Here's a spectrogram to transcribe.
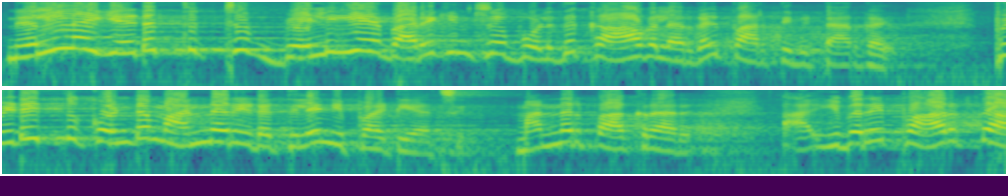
நெல்லை எடுத்துட்டு வெளியே வருகின்ற பொழுது காவலர்கள் பார்த்து விட்டார்கள். பிடித்து கொண்டு மன்னரிடத்திலே நிப்பாட்டியாச்சு. மன்னர் பார்க்குறாரு இவரை பார்த்தா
